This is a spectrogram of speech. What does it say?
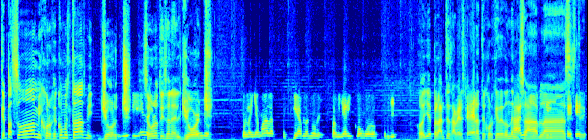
¿qué pasó, mi Jorge? ¿Cómo estás, mi George? Muy bien, Seguro te dicen el George. Con la llamada, aquí hablando de familiar incómodo. Oye, pero antes, a ver, espérate, Jorge, ¿de dónde Ah, nos no, sí, sí, sí. hablas? Eh, Este, eh,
